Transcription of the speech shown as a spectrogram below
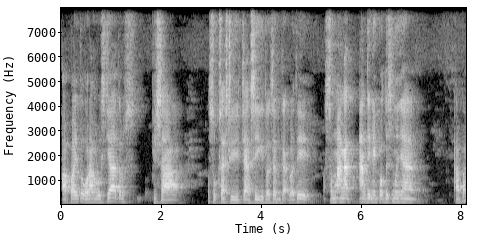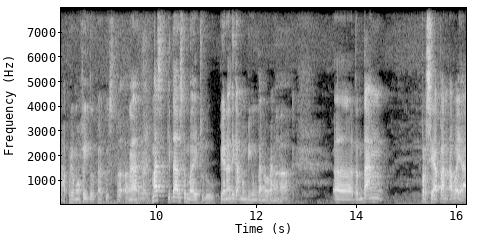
apa itu orang Rusia terus bisa sukses di Chelsea gitu aja enggak. Berarti semangat anti nepotismenya apa Abramovich itu bagus. Heeh, nah, benar. Mas kita harus kembali dulu biar nanti nggak membingungkan orang Heeh. eh, tentang persiapan apa ya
